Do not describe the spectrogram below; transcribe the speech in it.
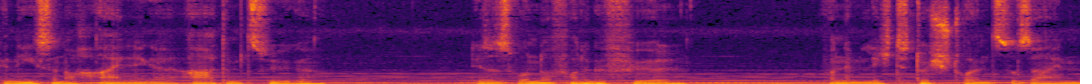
Genieße noch einige Atemzüge dieses wundervolle Gefühl, Licht durchströmt zu sein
